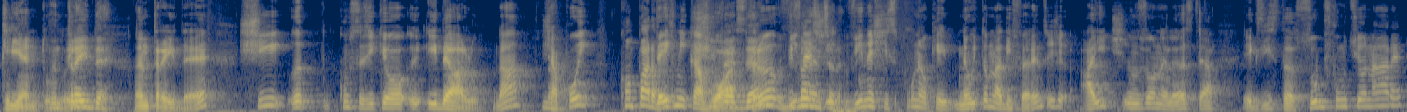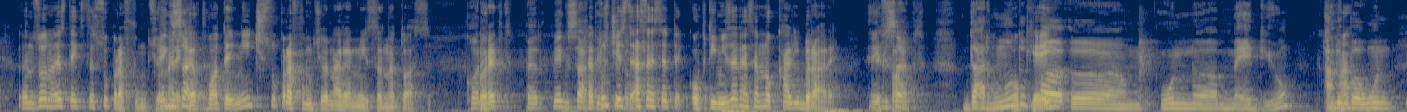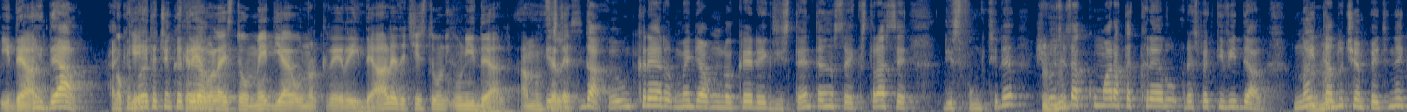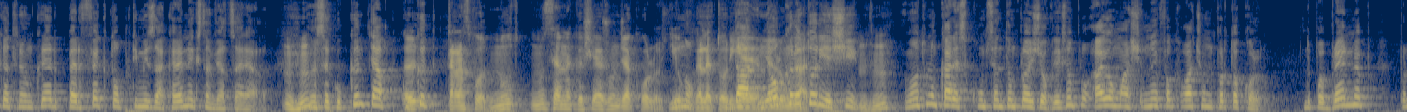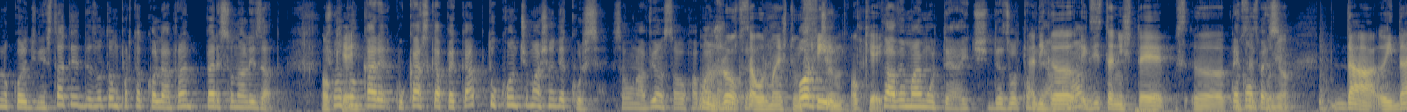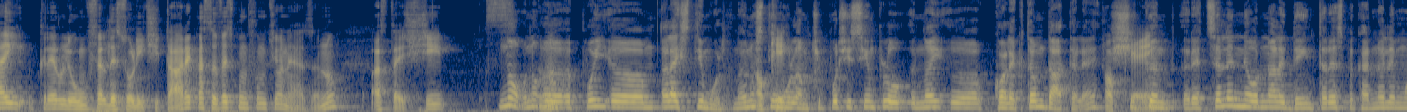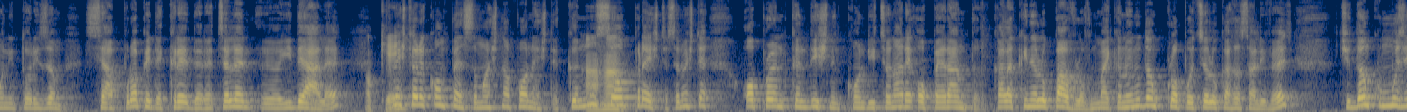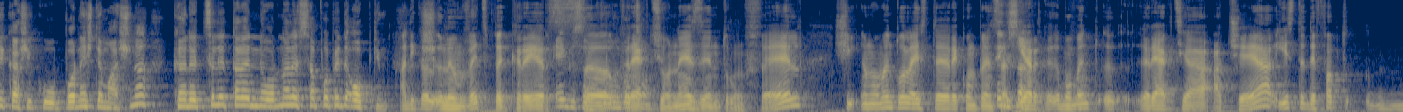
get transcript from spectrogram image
clientului. În 3D. În 3D și, uh, cum să zic eu, idealul, da? Și apoi Comparăm. tehnica Și voastră vedem vine și, diferențele. vine și spune, ok, ne uităm la diferențe și aici, în zonele astea, există subfuncționare, în zonele astea există suprafuncționare, Exact. că poate nici suprafuncționarea nu e sănătoasă. Corect? Per, exact. Și atunci Deci, este, asta este, optimizarea înseamnă o calibrare. de Exact. fapt. Dar nu Ok. după uh, un uh, mediu, ci Aha. după un Ideal. ideal. Adică ok, noi trecem către creierul ăla este o media a unor creiere ideale, deci este un, un ideal. Am înțeles. Este, da, un creier, media unor creiere existente, însă extrase disfuncțiile și Mhm. uh-huh. exact cum arată creierul respectiv ideal. Noi uh-huh. te aducem pe tine către un creier perfect optimizat, care nu există în viața reală. Uh-huh. Însă cu când te ap- cu Îl cât transport. Nu, nu înseamnă că și ajunge acolo. E nu, o călătorie dar e o îndelungată. Mhm. călătorie și uh-huh. în momentul în care, cum se întâmplă joc, de exemplu, ai o mașină, noi fac, facem un protocol. După BrainMap, până cu colegii din state, dezvoltăm un protocol de antrenament personalizat. Și Ok. în momentul în care, cu casca pe cap, tu conduci o mașină de curse, sau un avion, sau habar Un n-am, joc nu știu. sau urmărești un Orice. film, ok. Da, avem mai multe aici, dezvoltăm noi Adică acum. există niște, uh, cum să Recompense. spun eu, da, îi dai creierului un fel de solicitare ca să vezi cum funcționează, nu? Asta e și... Nu, nu, uh, pui, uh, ăla e stimul. Noi nu Ok. stimulăm, ci pur și simplu noi uh, colectăm datele Ok. și când rețelele neuronale de interes pe care noi le monitorizăm se apropie de, cre- de rețele uh, ideale, Ok. primește o recompensă, mașina pornește. Când nu Aha. se oprește, se numește operant conditioning, condiționare operantă, ca la câinele lui Pavlov, numai că noi nu dăm clopoțelul ca să salivezi, ci dăm cu muzica și cu pornește mașina când rețelele tale neuronale se apropie de optim. Adică îl înveți pe creier Exact, îl să învățăm. reacționeze într-un fel și în momentul ăla este recompensat. Exact. Iar în momentul, reacția aceea este de fapt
